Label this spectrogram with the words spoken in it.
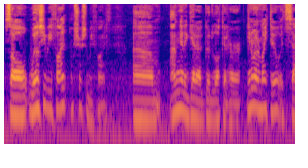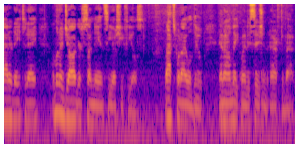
So, will she be fine? I'm sure she'll be fine. Um, I'm to get a good look at her. You know what I might do? It's Saturday today. I'm to jog her Sunday and see how she feels. That's what I will do, and I'll make my decision after that.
